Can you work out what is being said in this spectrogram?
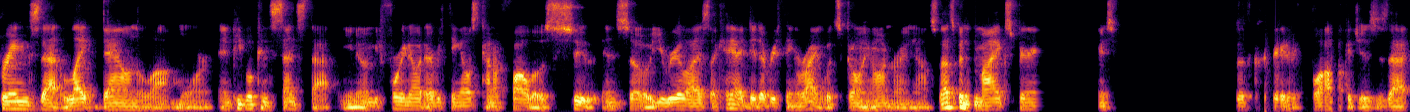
brings that light down a lot more and people can sense that you know and before you know it everything else kind of follows suit and so you realize like hey i did everything right what's going on right now? So that's been my experience with creative blockages is that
